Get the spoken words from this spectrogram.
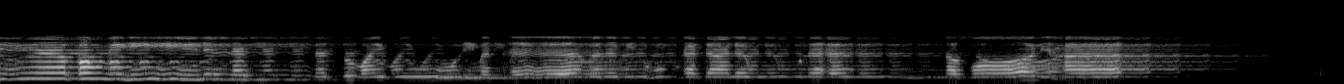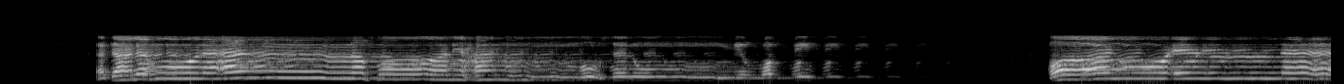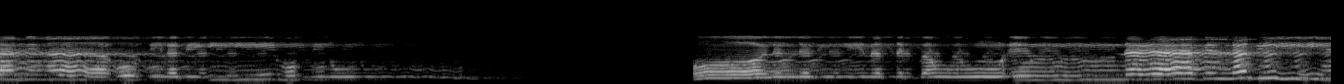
قومه للذين استضعفوا لمن آمن منهم أتعلمون أن صالحا أتعلمون أن صالحا مرسل من ربه قالوا بالذي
